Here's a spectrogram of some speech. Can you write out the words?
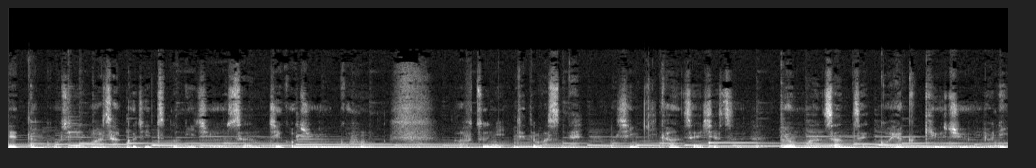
データ更新は昨日の23時55分。あ普通に出てますね。新規感染者数4万3594人。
